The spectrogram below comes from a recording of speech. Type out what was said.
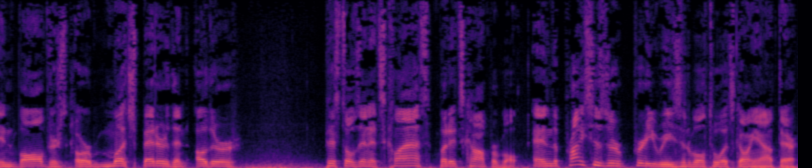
involved or, or much better than other pistols in its class, but it's comparable. And the prices are pretty reasonable to what's going out there.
